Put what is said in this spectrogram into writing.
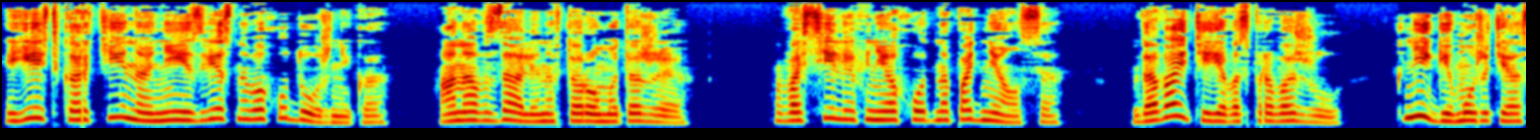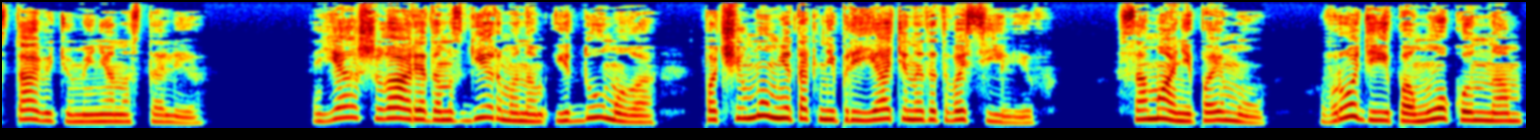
Есть картина неизвестного художника, она в зале на втором этаже. Васильев неохотно поднялся. «Давайте я вас провожу. Книги можете оставить у меня на столе». Я шла рядом с Германом и думала, почему мне так неприятен этот Васильев. Сама не пойму. Вроде и помог он нам,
